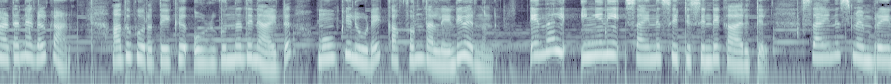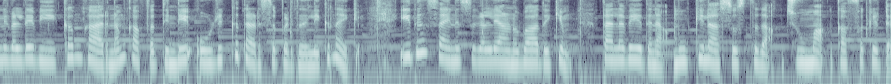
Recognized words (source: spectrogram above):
ഘടനകൾ കാണും. അത് പുറത്തേക്ക് ഒഴുകുന്നതിനായിട്ട് മൂക്കിലൂടെ കഫം തള്ളേണ്ടി വരുന്നുണ്ട്. എന്നാൽ ഇങ്ങനെ സൈനസൈറ്റിസിന്റെ കാര്യത്തിൽ സൈനസ് മെംബ്രെയിനുകളുടെ വീക്കം കാരണം കഫത്തിന്റെ ഒഴുക്ക് തടസ്സപ്പെടുന്നതിലേക്ക് നയിക്കും. ഇത് സൈനസുകളിലെ അണുബാധയ്ക്കും തലവേദന മൂക്കിൽ അസ്വസ്ഥത ചുമ കഫക്കെട്ട്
